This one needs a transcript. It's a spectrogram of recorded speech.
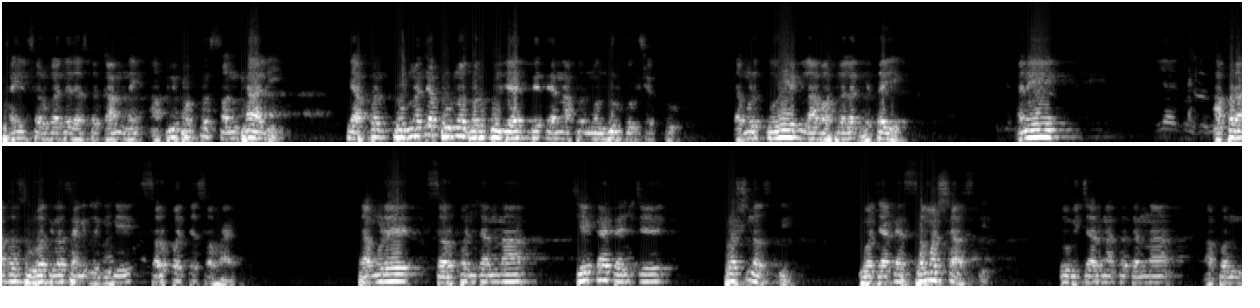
फाईल स्वरूपाचं जास्त काम नाही. आपली फक्त संख्या आली. की आपण पूर्णच्या पूर्ण घरकुल जे आहेत ते त्यांना आपण मंजूर करू शकतो. त्यामुळे तोही एक लाभ आपल्याला घेता येईल. आणि आपण आता सुरुवातीला सांगितलं की ही सरपंच सभा आहे त्यामुळे सरपंचांना जे काय त्यांचे प्रश्न असतील किंवा ज्या काय समस्या असतील तो विचारण्याचा त्यांना आपण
